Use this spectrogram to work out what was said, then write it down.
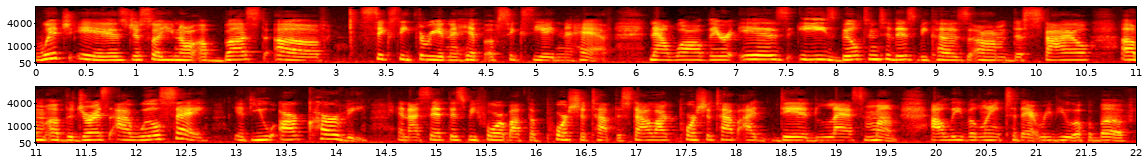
which is just so you know a bust of 63 and a hip of 68 and a half. Now while there is ease built into this because um, the style um, of the dress I will say if you are curvy and I said this before about the Portia top the Style Arc Portia top I did last month I'll leave a link to that review up above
